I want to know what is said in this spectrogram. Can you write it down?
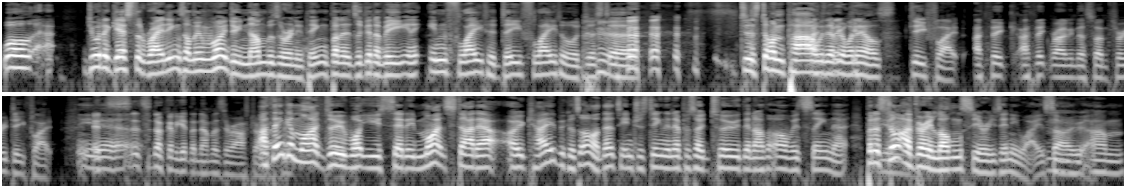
Well, uh, do you want to guess the ratings? I mean, we won't do numbers or anything, but is it going to be an inflate, a deflate, or just uh, just on par with everyone else? Deflate. I think I think running this one through deflate. It's Yeah. it's not going to get the numbers they're after. I think it might do what you said. It might start out okay because oh that's interesting. Then episode two, then I thought oh we've seen that, but it's Yeah. not a very long series anyway. So um,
